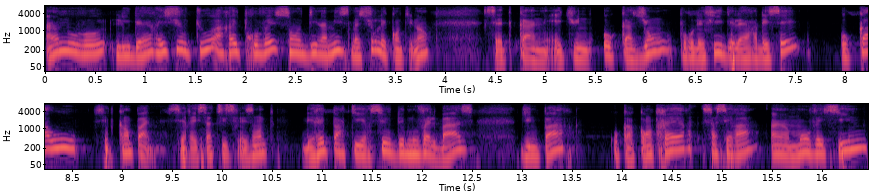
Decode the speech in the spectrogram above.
un nouveau leader et surtout à retrouver son dynamisme sur les continents. Cette canne est une occasion pour les filles de la RDC, au cas où cette campagne serait satisfaisante, de répartir sur de nouvelles bases. D'une part, au cas contraire, ça sera un mauvais signe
